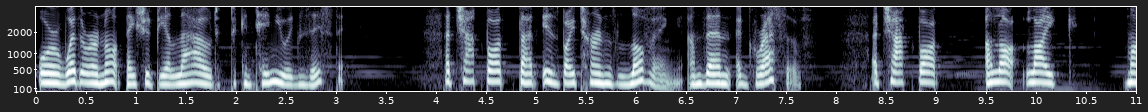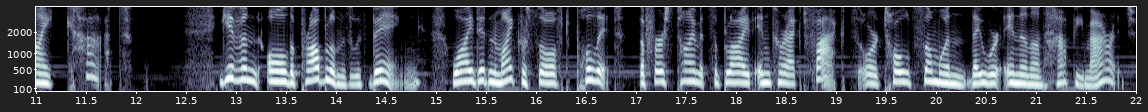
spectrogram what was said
or whether or not they should be allowed to continue existing. A chatbot that is by turns loving and then aggressive. A chatbot a lot like my cat. Given all the problems with Bing, why didn't Microsoft pull it the first time it supplied incorrect facts or told someone they were in an unhappy marriage?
